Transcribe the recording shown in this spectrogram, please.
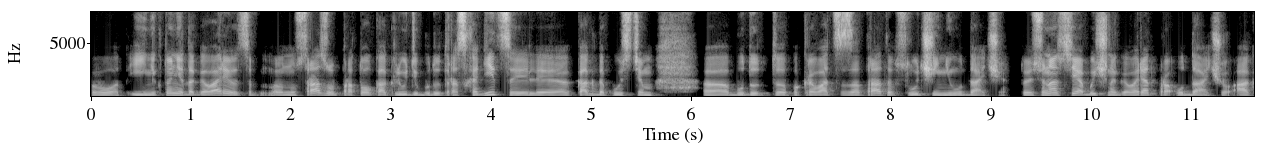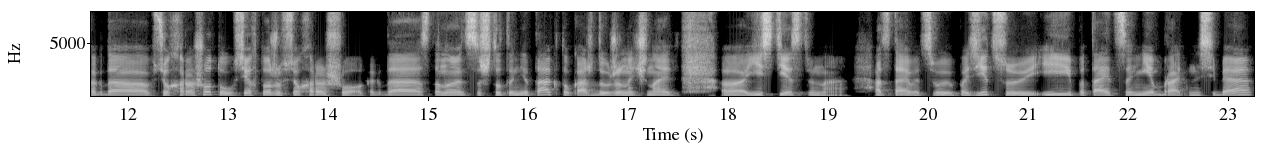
Вот. И никто не договаривается ну, сразу про то, как люди будут расходиться или как, допустим, э, будут покрываться затраты в случае неудачи. То есть у нас все обычно говорят про удачу, а когда все хорошо, то у всех тоже все хорошо. А когда становится что-то не так, то каждый уже начинает, э, естественно, отстаивать свою позицию и пытается не брать на себя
